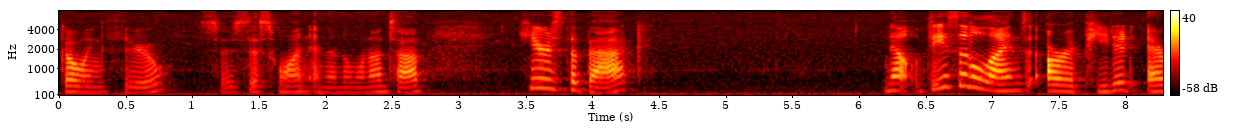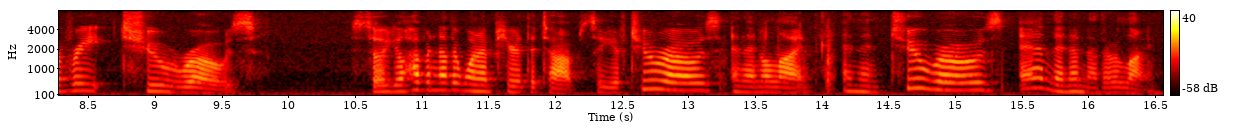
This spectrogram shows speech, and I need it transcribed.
going through. So there's this one and then the one on top. Here's the back. Now these little lines are repeated every two rows. So you'll have another one up here at the top. So you have two rows and then a line and then two rows and then another line.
